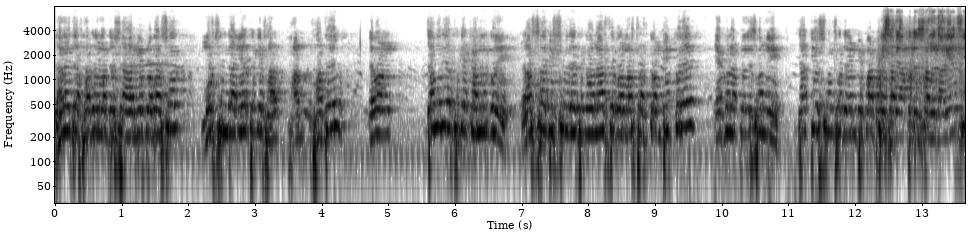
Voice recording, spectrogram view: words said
ধানাইদা ফাজল মাদ্রাসা আরবি প্রভাষক, মুর্শিদা আলিয়া থেকে ফাজেল এবং জামুরিয়া থেকে কামিল করে রাজশাহী বিশ্ববিদ্যালয় থেকে অনার্স এবং মাস্টার্স কমপ্লিট করে এখন আপনাদের সামনে জাতীয় সংসদের এমপি প্রার্থী হিসাবে আপনাদের সামনে দাঁড়িয়েছি।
